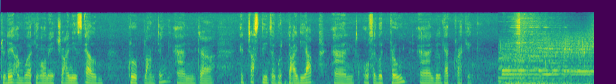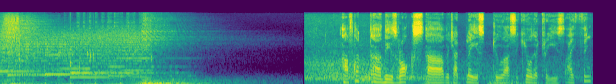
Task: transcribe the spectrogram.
Today I'm working on a Chinese elm group planting and uh, it just needs a good tidy up and also a good prune and we'll get cracking. I've got uh, these rocks uh, which I placed to uh, secure the trees. I think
